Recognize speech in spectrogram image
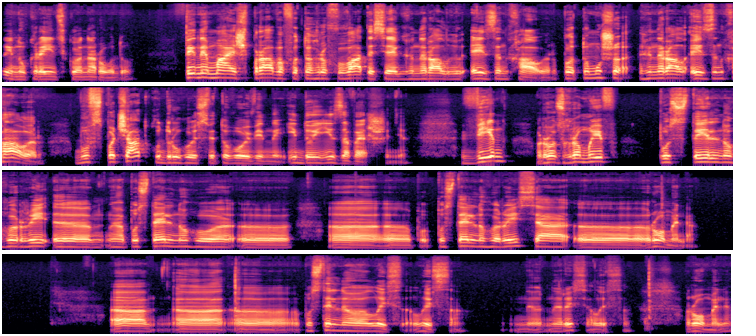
Син українського народу. Ти не маєш права фотографуватися як генерал Ейзенхауер, тому що генерал Ейзенхауер був спочатку Другої світової війни і до її завершення. Він розгромив пустельного, е, пустельного, е, пустельного рися е, Ромеля. Е, е, е, пустельного лис, лиса. Не, не рися, а лиса. Ромеля.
